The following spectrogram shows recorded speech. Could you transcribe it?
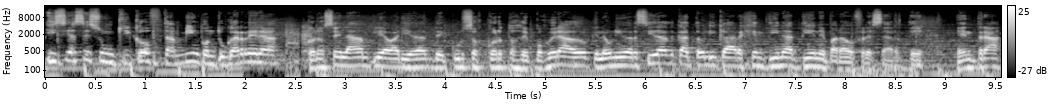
Y si haces un kickoff también con tu carrera, conoce la amplia variedad de cursos cortos de posgrado que la Universidad Católica Argentina tiene para ofrecerte. Entra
